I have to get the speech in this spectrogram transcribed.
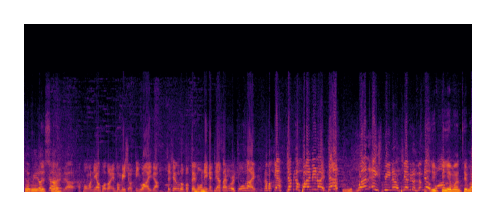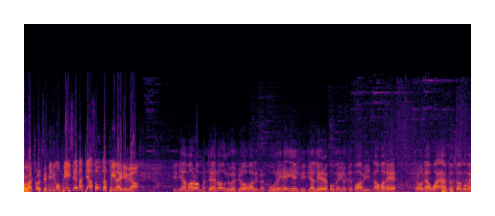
ထပ်ပြီးတော့ကြားတယ်ဗျအပေါ်မှာနှစ်ယောက်ပေါ်တော့ information ကိုသိသွားပြီဗျချက်ချင်းလို့ Falcon အနေနဲ့ပြန်ဆိုင်မှုတော့ကြိုးစားတယ်နောက်မှာကန်ဖြတ်ပြီးတော့ပိုင်မိလိုက် that 1 HP နဲ့တော့ပြန်ပြီးတော့လွတ်မြောက်သွားတယ်ကျွန်တော် ZP တကောင် PX မှာပြန်ဆုံးသက်ပေးလိုက်တယ်ဗျဒီနေရာမှာတော့မတန်တော့ဘူးလို့ပဲပြောပါလိမ့်မယ် goal line နဲ့ AHP ပြန်လဲတဲ့ပုံစံကြီးတော့ဖြစ်သွားပြီနောက်မှလည်းကျွန်တော်တို့ဒါ YF တောက်လျှောက်ကိုပဲ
